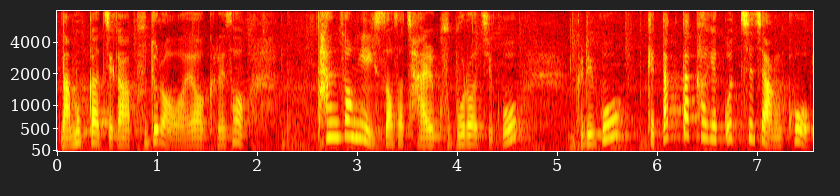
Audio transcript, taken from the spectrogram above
나뭇가지가 부드러워요. 그래서 탄성이 있어서 잘 구부러지고 그리고 이렇게 딱딱하게 꽂히지 않고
